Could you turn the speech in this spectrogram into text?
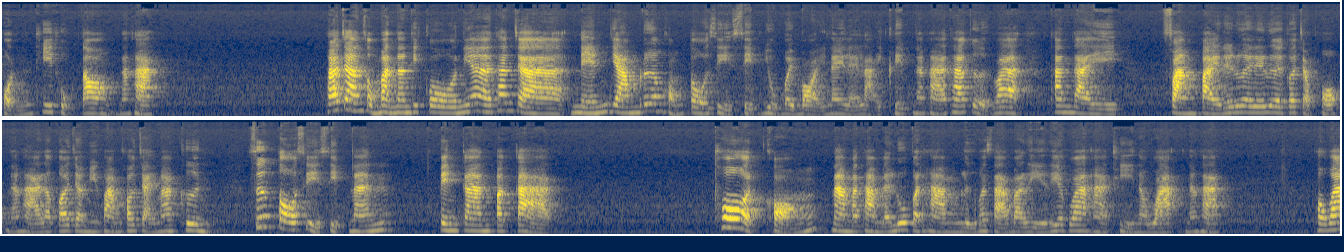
ผลที่ถูกต้องนะคะ พระอาจารย์สมบัตินันทิโกเนี่ยท่านจะเน้นย้ำเรื่องของโต 40 อยู่บ่อยๆ ในหลาย ๆ คลิปนะคะ ถ้าเกิดว่าท่านใดฟังไปเรื่อยๆเรื่อยๆ ก็จะพบนะคะ แล้วก็จะมีความเข้าใจมากขึ้น ซึ่งโต 40 นั้นเป็นการประกาศ โทษของนามธรรมและรูปธรรม หรือภาษาบาลีเรียกว่าอาทีนวะนะคะ เพราะว่า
